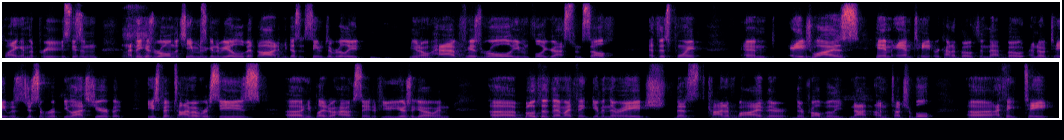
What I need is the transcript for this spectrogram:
playing in the preseason, mm-hmm. I think his role on the team is going to be a little bit odd. He doesn't seem to really you know, have his role even fully grasped himself at this point. And age wise, him and Tate are kind of both in that boat. I know Tate was just a rookie last year, but he spent time overseas. Uh, he played at Ohio State a few years ago. And Uh, both of them, I think, given their age, that's kind of why they're they're probably not untouchable. Uh, I think Tate,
